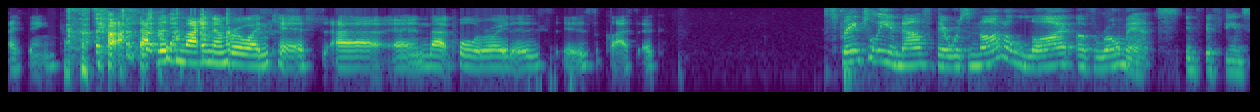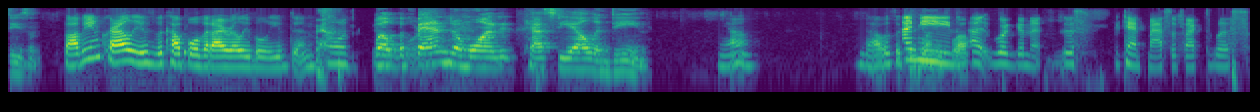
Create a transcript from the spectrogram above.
I think. that was my number one kiss. Uh, and that Polaroid is is classic strangely enough, there was not a lot of romance in 15 seasons. Bobby and Crowley is the couple that I really believed in. Oh, well, the fandom wanted Castiel and Dean. Yeah. That was a I mean, well. uh, we're gonna this, we can't Mass Effect this.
